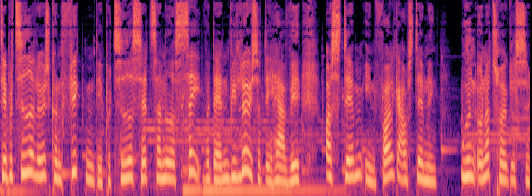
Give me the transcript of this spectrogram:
Det er på tide at løse konflikten. Det er på tide at sætte sig ned og se, hvordan vi løser det her ved at stemme i en folkeafstemning uden undertrykkelse.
